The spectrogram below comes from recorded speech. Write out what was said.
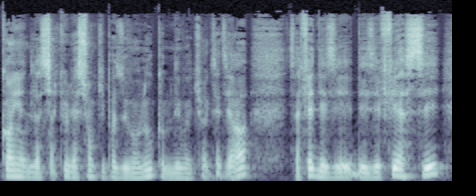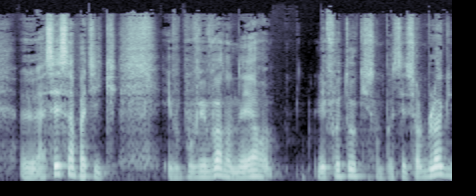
quand il y a de la circulation qui passe devant nous, comme des voitures, etc., ça fait des, effets assez, euh, assez sympathiques. Et vous pouvez voir d'ailleurs les photos qui sont postées sur le blog,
